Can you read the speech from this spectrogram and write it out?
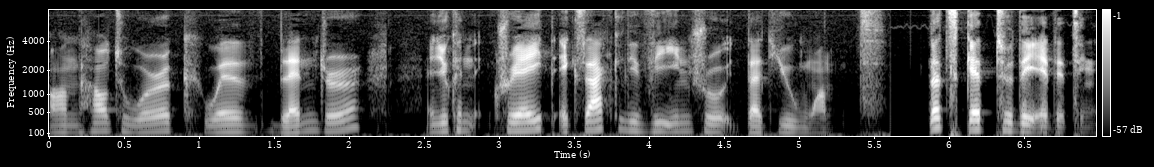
on how to work with Blender and you can create exactly the intro that you want. Let's get to the editing.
